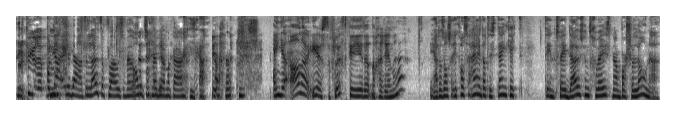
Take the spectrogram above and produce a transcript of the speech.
ja. Pure paniek. Ja, inderdaad. Een luid applaus met alles bij elkaar. Ja. En je allereerste vlucht, kun je je dat nog herinneren? Ja, dat was, ik was eigenlijk, dat is denk ik in 2000 geweest naar Barcelona.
